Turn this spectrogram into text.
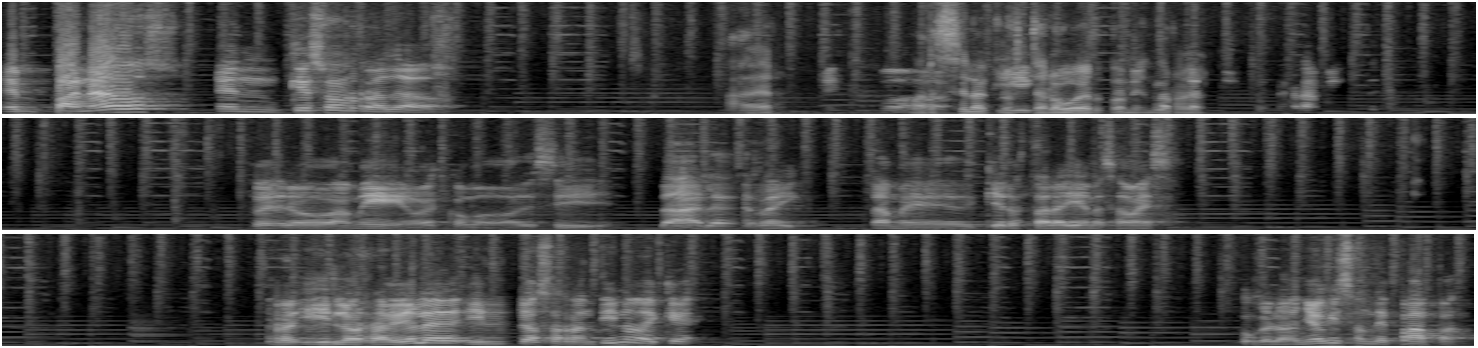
empanados en queso rallado. A ver, Bueno, Marcela Klosterboer comiendo ravioles. Pero amigo, es como decir, dale, rey, dame, quiero estar ahí en esa mesa. ¿Y los ravioles y los sorrentinos de qué? Porque los ñoquis son de papa.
